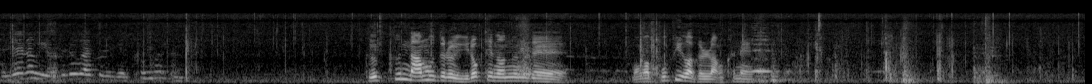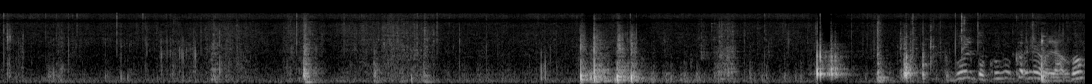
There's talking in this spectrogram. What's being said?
잘자라게 들어가서 이제 큰 것은 그 큰 나무들을 이렇게 넣는데 뭔가 부피가 별로 안 크네 뭘또 그거 꺼내오려고?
